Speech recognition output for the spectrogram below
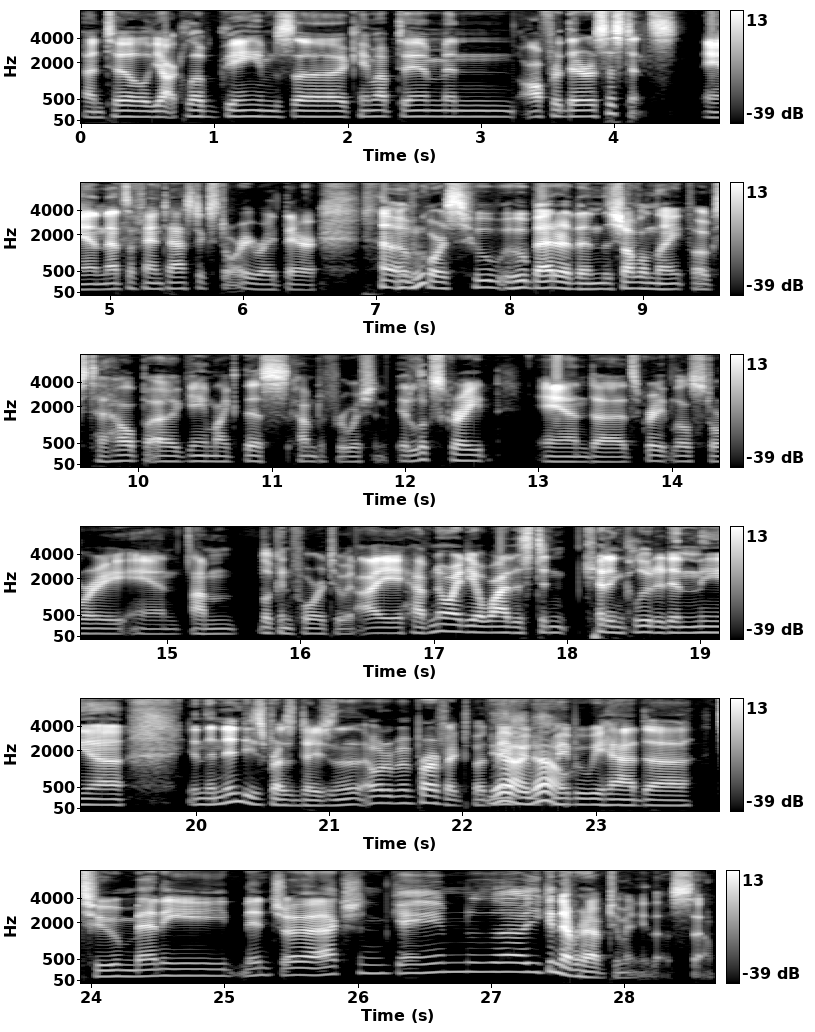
until Yacht Club Games uh, came up to him and offered their assistance. And that's a fantastic story right there. of mm-hmm. course, who who better than the Shovel Knight folks to help a game like this come to fruition? It looks great and uh, it's a great little story, and I'm looking forward to it. I have no idea why this didn't get included in the uh, in the Nindies presentation. That would have been perfect, but yeah, maybe maybe we had uh, too many ninja action games. Uh, you can never have too many of those. So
